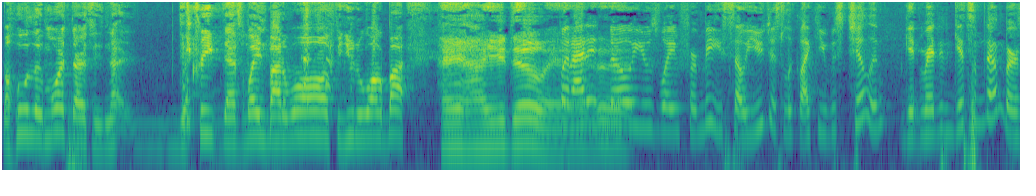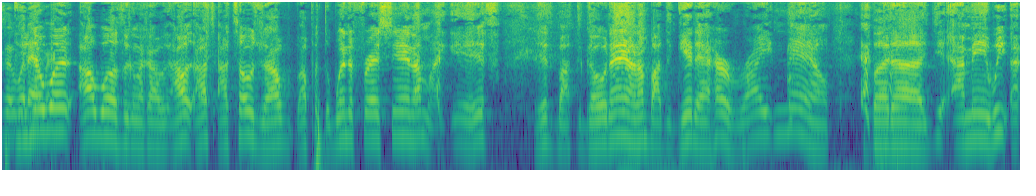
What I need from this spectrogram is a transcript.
but who look more thirsty? Not, the creep that's waiting by the wall for you to walk by. Hey, how you doing? But I didn't know you was waiting for me, so you just looked like you was chilling, getting ready to get some numbers or whatever. You know what? I was looking like I was. I, I, I told you. I, I put the winter fresh in. I'm like, yeah, it's it's about to go down. I'm about to get at her right now. But uh, yeah, I mean, we. I,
